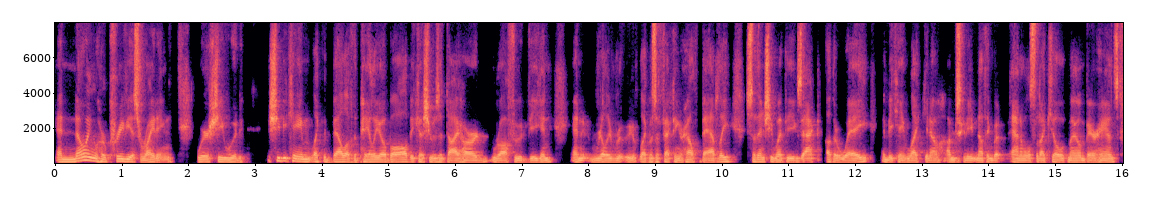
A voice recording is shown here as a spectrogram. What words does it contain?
And knowing her previous writing, where she would she became like the belle of the paleo ball because she was a diehard raw food vegan and it really like was affecting her health badly. So then she went the exact other way and became like, you know, I'm just going to eat nothing but animals that I kill with my own bare hands,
